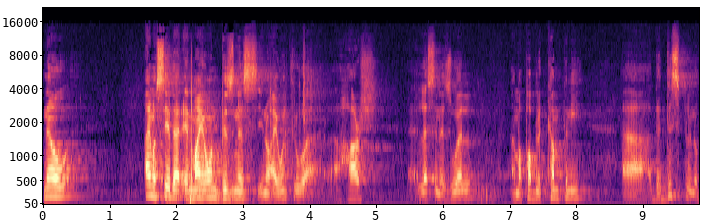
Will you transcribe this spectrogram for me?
Now, I must say that in my own business, you know, I went through a, a harsh uh, lesson as well. I'm a public company. Uh, the discipline of,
